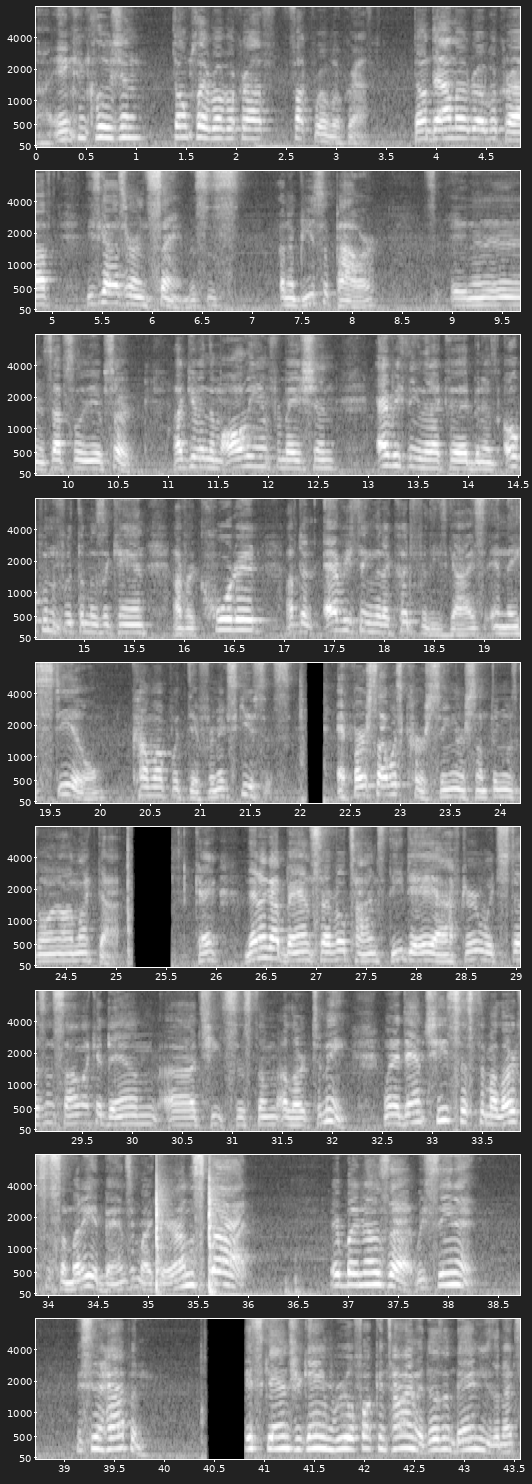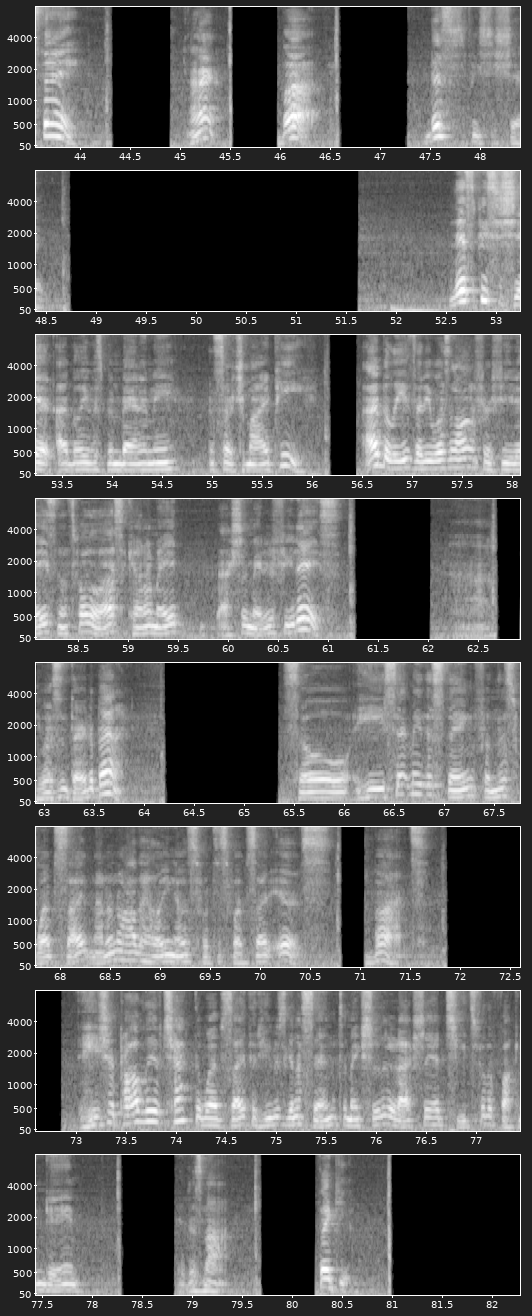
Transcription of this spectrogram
Uh, in conclusion, don't play Robocraft. Fuck Robocraft. Don't download Robocraft. These guys are insane. This is an abuse of power. It's, it's absolutely absurd. I've given them all the information, everything that I could, been as open with them as I can. I've recorded. I've done everything that I could for these guys, and they still come up with different excuses. At first I was cursing or something was going on like that. Okay, then I got banned several times the day after, which doesn't sound like a damn uh, cheat system alert to me. When a damn cheat system alerts to somebody, it bans them right there on the spot. Everybody knows that. We've seen it. We've seen it happen. It scans your game real fucking time. It doesn't ban you the next day. Alright? But, this piece of shit. This piece of shit, I believe, has been banning me in search my IP. I believe that he wasn't on for a few days, and that's why the last account I made actually made it a few days. Uh, he wasn't there to ban it. So he sent me this thing from this website, and I don't know how the hell he knows what this website is. But he should probably have checked the website that he was going to send to make sure that it actually had cheats for the fucking game. It does not. Thank you.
